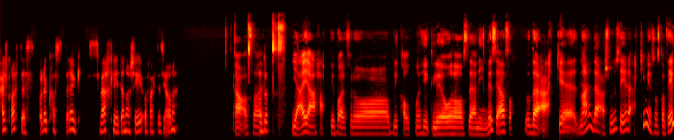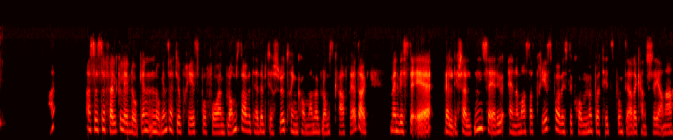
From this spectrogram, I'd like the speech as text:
helt gratis. Og det koster deg svært lite energi å faktisk gjøre det. Ja, altså da, Jeg er happy bare for å bli kalt noe hyggelig og stearinlys, jeg, altså. Det er ikke Nei, det er som du sier, det er ikke mye som skal til. Nei. Altså selvfølgelig, noen, noen setter jo pris på å få en blomst av og til. Det betyr ikke du trenger komme med blomst hver fredag. Men hvis det er veldig sjelden, så er det jo enda mer satt pris på hvis det kommer på et tidspunkt der det kanskje gjerne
